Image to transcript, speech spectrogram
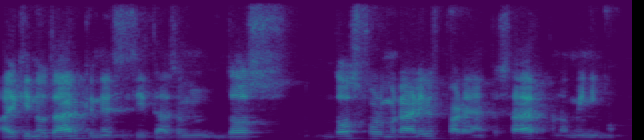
Hay que notar que necesitas un, dos dos formularios para empezar, lo mínimo.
